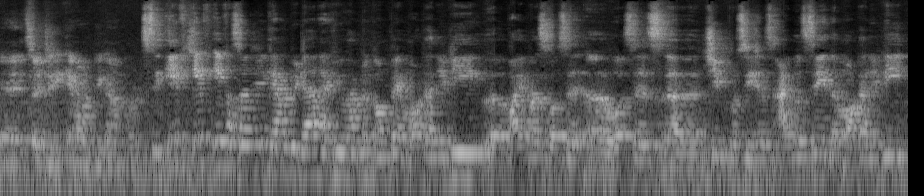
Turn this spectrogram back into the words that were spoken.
uh, surgery cannot be done? See, if, if, if a surgery cannot be done, if you have to compare mortality uh, bypass versus, uh, versus uh, chip procedures, I would say the mortality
